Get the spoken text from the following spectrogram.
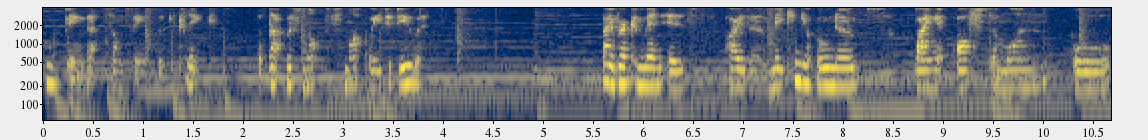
hoping that something would click, but that was not the smart way to do it. I recommend is either making your own notes, buying it off someone, or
